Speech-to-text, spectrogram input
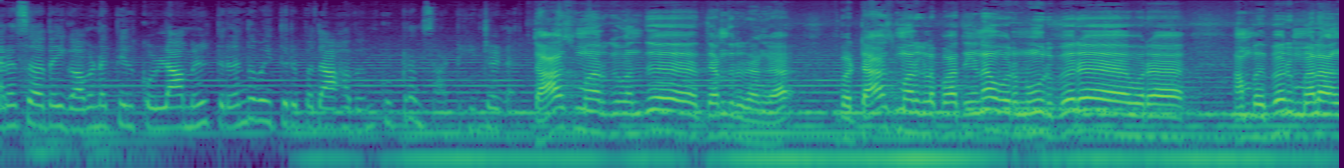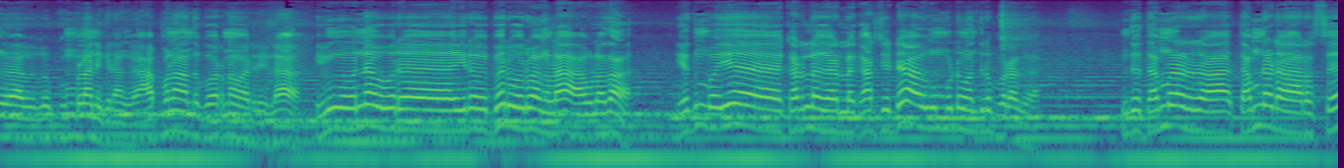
அரசு அதை கவனத்தில் கொள்ளாமல் திறந்து வைத்திருப்பதாகவும் குற்றம் சாட்டுகின்றனர். டாஸ்மார்க் வந்து திறந்துருக்காங்க இப்போ டாஸ்மார்க்கில் பார்த்தீங்கன்னா ஒரு நூறு பேர் ஒரு ஐம்பது பேருக்கு மேலே அங்கே கும்பலாக நிற்கிறாங்க. அப்போலாம் அந்த கொரோனா வரலீங்களா இவங்க என்ன ஒரு இருபது பேர் வருவாங்களா? அவ்வளோதான். எதுவும் போய் கடலை கடலில் கரைச்சிட்டு அவங்க மட்டும் வந்துட்டு போகிறாங்க. இந்த தமிழ்நாடு தமிழ்நாடு அரசு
